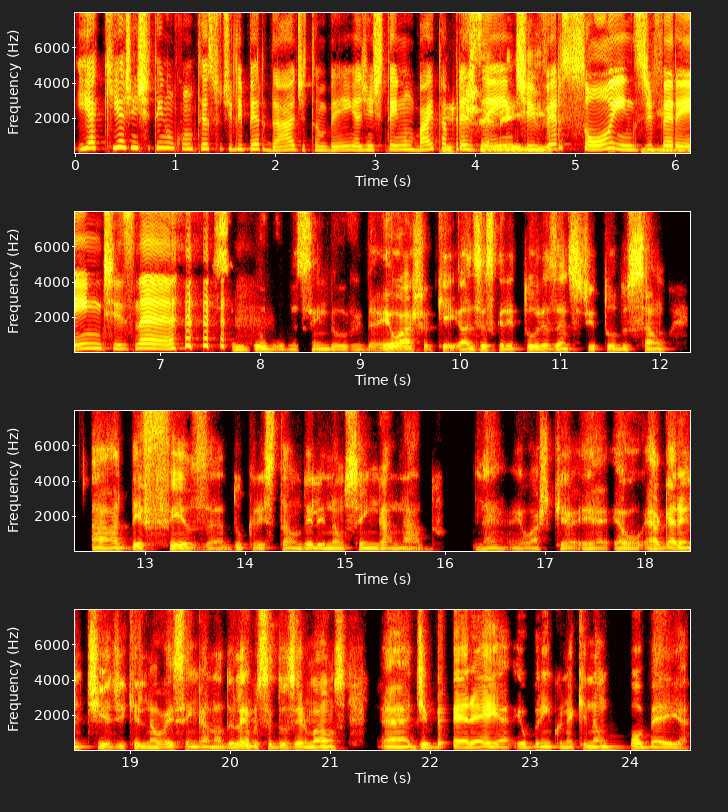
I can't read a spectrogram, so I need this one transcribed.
E aqui a gente tem um contexto de liberdade também, a gente tem um baita presente, versões diferentes, né? Sem dúvida, sem dúvida. Eu acho que as escrituras, antes de tudo, são a defesa do cristão dele não ser enganado. Né? Eu acho que é, é, é, a garantia de que ele não vai ser enganado. Lembro-se dos irmãos uh, de Bereia, eu brinco, né, que não bobeia.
